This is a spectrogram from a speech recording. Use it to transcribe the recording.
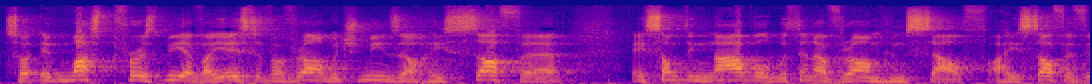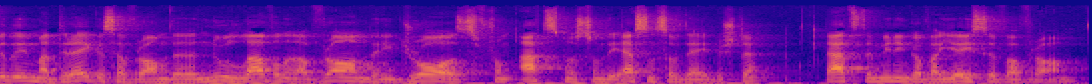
So it must first be a Vayesef Avram, which means a hisafe a something novel within Avram himself. Uh, Ahisaf madregas Avram, that a new level in Avram that he draws from Atzmos, from the essence of the Eibishter. That's the meaning of Vayesef Avram.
